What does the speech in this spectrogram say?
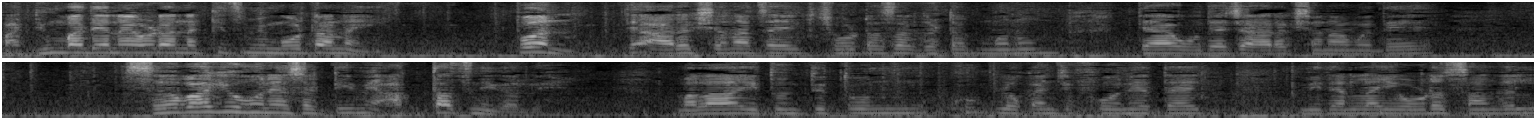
पाठिंबा देणं एवढा नक्कीच मी मोठा नाही. पण त्या आरक्षणाचा एक छोटासा घटक म्हणून त्या उद्याच्या आरक्षणामध्ये सहभागी होण्यासाठी मी आत्ताच निघालो आहे मला इथून तिथून खूप लोकांचे फोन येत आहेत. मी त्यांना एवढंच सांगेल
